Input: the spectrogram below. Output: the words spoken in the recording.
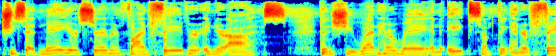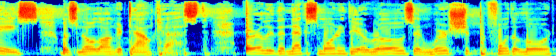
She said, May your servant find favor in your eyes. Then she went her way and ate something, and her face was no longer downcast. Early the next morning, they arose and worshiped before the Lord,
